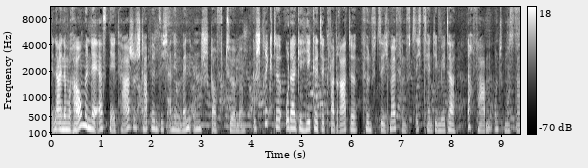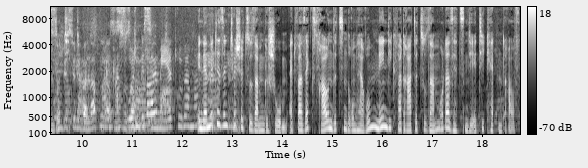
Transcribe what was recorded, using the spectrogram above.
In einem Raum in der ersten Etage stapeln sich an den Wänden Stofftürme. Gestrickte oder gehäkelte Quadrate, 50 mal 50 Zentimeter, nach Farben und Mustern sortiert. In der Mitte sind Tische zusammengeschoben. Etwa sechs Frauen sitzen drumherum, nähen die Quadrate zusammen oder setzen die Etiketten drauf.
